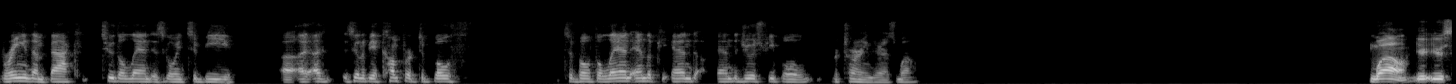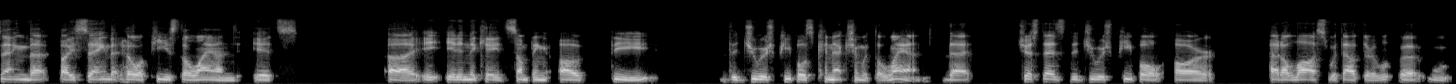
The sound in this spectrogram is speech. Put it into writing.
bringing them back to the land is going to be uh, a, is going to be a comfort to both to both the land and the and and the Jewish people returning there as well. Wow, you're, you're saying that by saying that he'll appease the land, it's uh, it, it, indicates something of the the Jewish people's connection with the land. That just as the Jewish people are at a loss without their uh, w-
